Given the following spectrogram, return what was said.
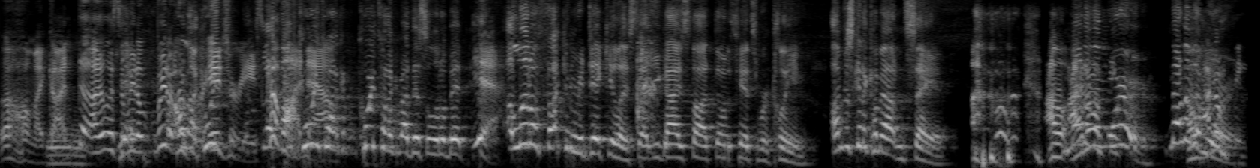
Oh my god! Mm. No, listen, we don't we don't Hold root can we- injuries. let- Come on can we talk? Can we talk about this a little bit? Yeah. a little fucking ridiculous that you guys thought those hits were clean. I'm just gonna come out and say it. I, None I of don't them think, were. None of oh, them I don't were. think.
